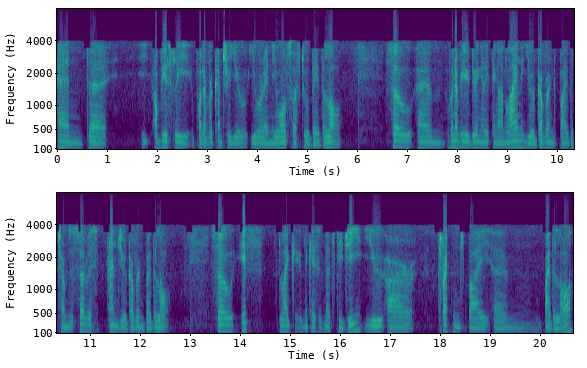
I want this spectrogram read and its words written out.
And uh, obviously, whatever country you, you are in, you also have to obey the law. So, um, whenever you're doing anything online, you're governed by the terms of service and you're governed by the law. So, if like in the case of NetzDG, you are threatened by um, by the law,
